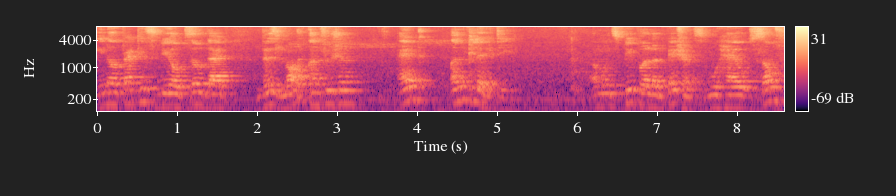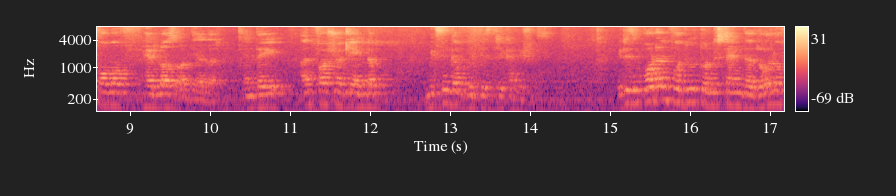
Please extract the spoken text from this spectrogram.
In our practice we observe that there is a lot of confusion and unclarity amongst people and patients who have some form of hair loss or the other and they unfortunately end up mixing up with these three conditions. It is important for you to understand the role of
